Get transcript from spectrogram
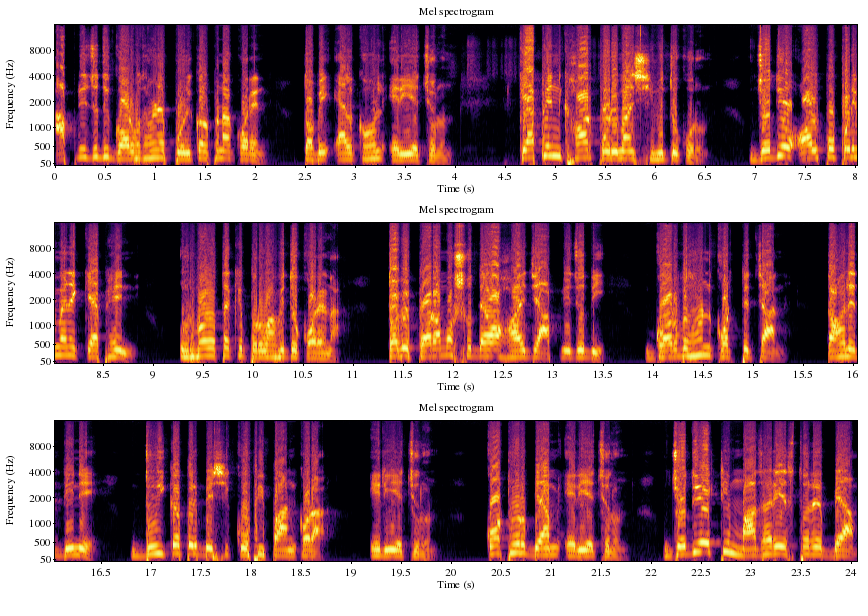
আপনি যদি গর্ভধারণের পরিকল্পনা করেন, তবে অ্যালকোহল এড়িয়ে চলুন। ক্যাফেন খাওয়ার পরিমাণ সীমিত করুন। যদিও অল্প পরিমাণে ক্যাফেইন উর্বরতাকে প্রভাবিত করে না, তবে পরামর্শ দেওয়া হয় যে আপনি যদি গর্ভধারণ করতে চান, তাহলে দিনে দুই কাপের বেশি কফি পান করা এড়িয়ে চলুন। কঠোর ব্যায়াম এড়িয়ে চলুন। যদিও একটি মাঝারি স্তরের ব্যায়াম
